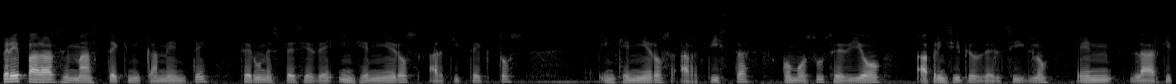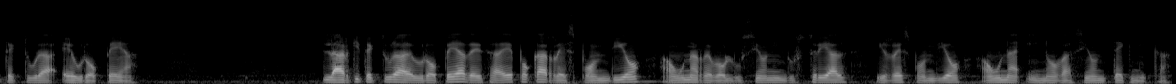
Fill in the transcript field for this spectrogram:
prepararse más técnicamente, ser una especie de ingenieros arquitectos, ingenieros artistas, como sucedió a principios del siglo en la arquitectura europea la arquitectura europea de esa época respondió a una revolución industrial y respondió a una innovación técnica.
